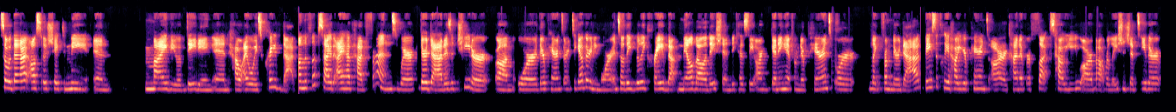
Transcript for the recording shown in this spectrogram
So that also shaped me and my view of dating and how I always craved that. On the flip side, I have had friends where their dad is a cheater um, or their parents aren't together anymore. And so they really crave that male validation because they aren't getting it from their parents or like from their dad. Basically, how your parents are kind of reflects how you are about relationships. Either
